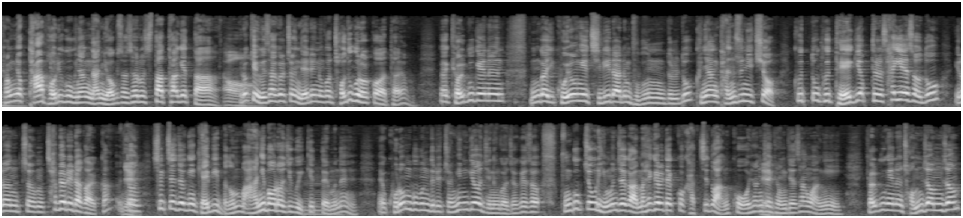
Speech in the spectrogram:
경력 다 버리고 그냥 난 여기서 새로 스타트 하겠다. 어. 이렇게 의사결정 내리는 건 저도 그럴 것 같아요. 그러니까 결국에는 뭔가 이 고용의 질이라는 부분들도 그냥 단순히 취업, 그 또 그 대기업들 사이에서도 이런 좀 차별이라고 할까? 어떤 예. 실제적인 갭이 너무 많이 벌어지고 있기 때문에 예, 그런 부분들이 좀 힘겨워지는 거죠. 그래서 궁극적으로 이 문제가 아마 해결될 것 같지도 않고 현재 예. 경제 상황이 결국에는 점점점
